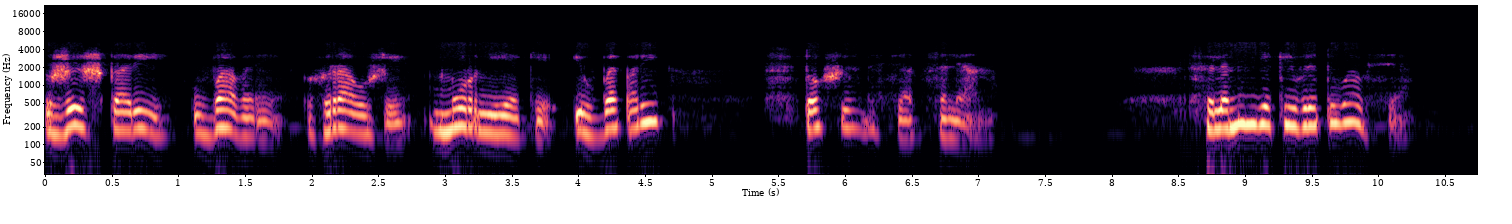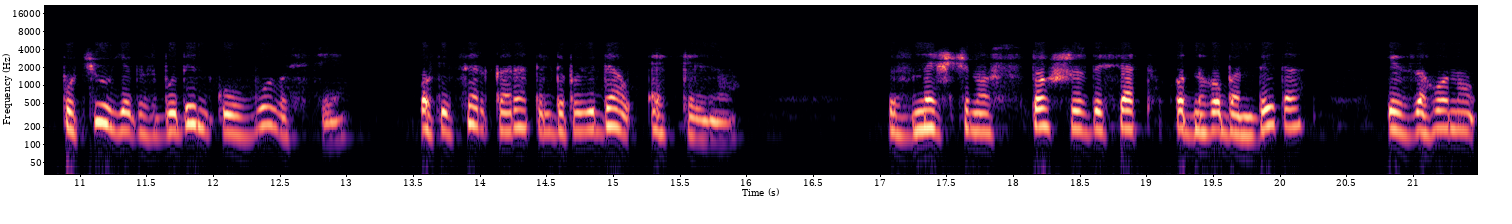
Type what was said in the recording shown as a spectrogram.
Жишкарі, Вавері, Граужі, Мурнієки і Вепарі 160 селян. Селянин, який врятувався, почув, як з будинку в волості офіцер-каратель доповідав Еккельну. Знищено 161 бандита із загону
